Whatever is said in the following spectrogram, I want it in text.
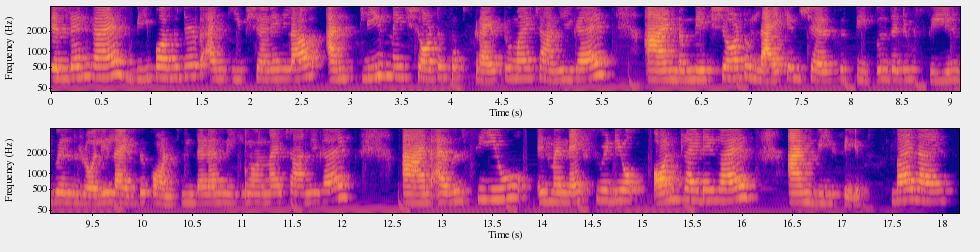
till then guys be positive and keep sharing love. And please make sure to subscribe to my channel guys. And make sure to like and share it with people that you feel will really like the content that i'm making on my channel guys. And i will see you in my next video on friday guys. And be safe. Bye guys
